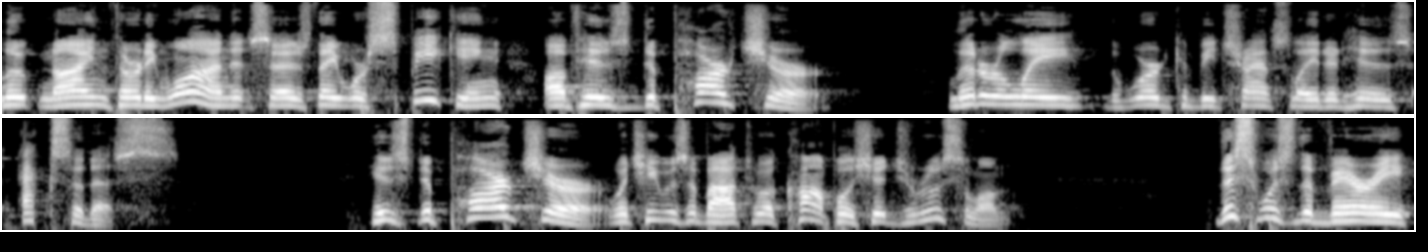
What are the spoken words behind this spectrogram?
Luke 9:31 it says they were speaking of his departure. Literally, the word could be translated his exodus, his departure, which he was about to accomplish at Jerusalem. This was the very,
